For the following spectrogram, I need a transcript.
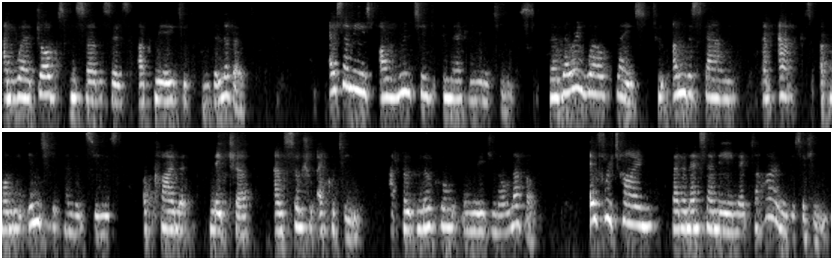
and where jobs and services are created and delivered. SMEs are rooted in their communities. They're very well placed to understand and act upon the interdependencies of climate, nature, and social equity at both local and regional level. Every time that an SME makes a hiring decision,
